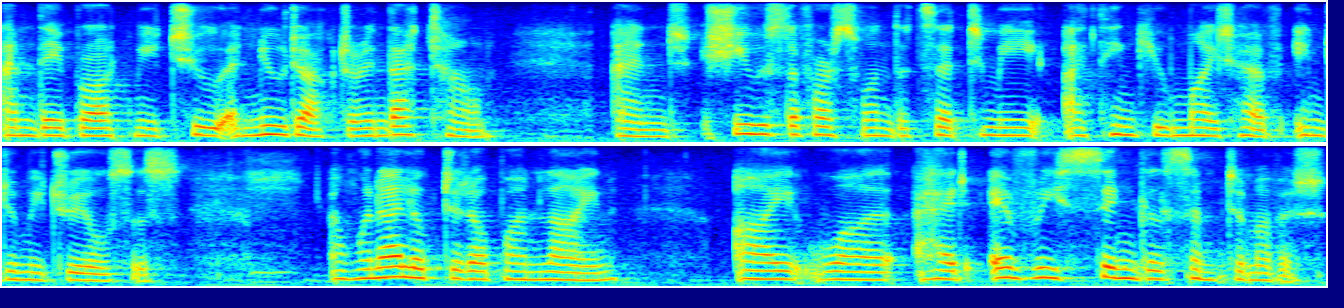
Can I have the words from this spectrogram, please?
and they brought me to a new doctor in that town. And she was the first one that said to me I think you might have endometriosis. And when I looked it up online I wa- had every single symptom of it,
